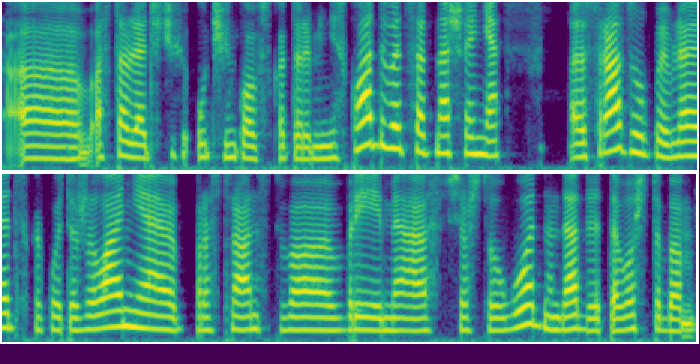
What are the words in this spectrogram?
э, оставлять уч- учеников, с которыми не складывается отношения, э, сразу появляется какое-то желание, пространство, время, все что угодно, да, для того, чтобы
